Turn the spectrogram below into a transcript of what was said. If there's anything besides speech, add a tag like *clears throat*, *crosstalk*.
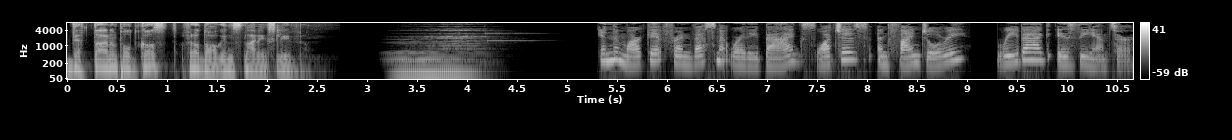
Dette er en podkast fra Dagens Næringsliv. In the market for investment worthy bags, watches, and fine jewelry, Rebag is the answer.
